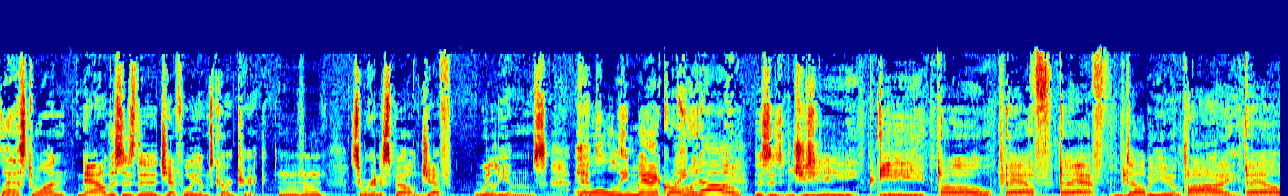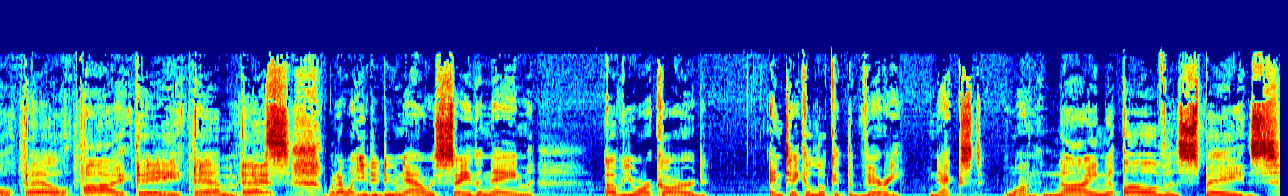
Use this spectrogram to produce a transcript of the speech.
Last one. Now this is the Geoff Williams card trick. Mm-hmm. So we're going to spell Geoff Williams. That's- Holy mackerel! I know. This is G E O F F W I L L I A M S. What I want you to do now is say the name of your card and take a look at the very next one. Nine of spades.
